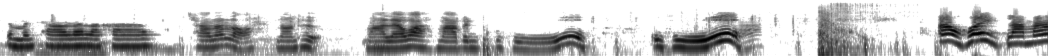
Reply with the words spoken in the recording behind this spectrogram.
แต่มันเช้าแล้วล่ะครับ เช้าแล้วเหรอ นอนเถอะ มาแล้วว่ะ มาเป็น โอ้โห โอ้โหอ้าวเฮ้ยลามะ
